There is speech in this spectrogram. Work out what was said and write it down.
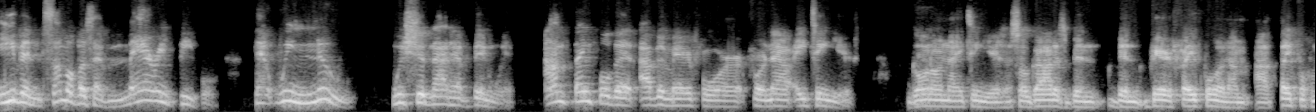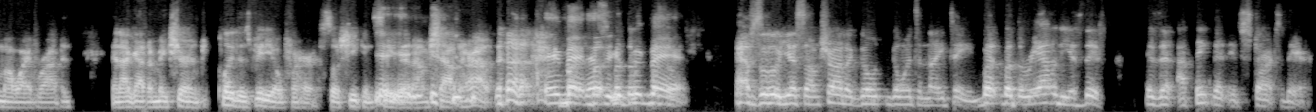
Even some of us have married people that we knew we should not have been with. I'm thankful that I've been married for for now 18 years, going on 19 years, and so God has been been very faithful, and I'm, I'm thankful for my wife Robin. And I got to make sure and play this video for her so she can see yeah, that I'm shouting her out. Amen. but, That's but, a good man. Absolutely, yes. I'm trying to go go into 19, but but the reality is this: is that I think that it starts there.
